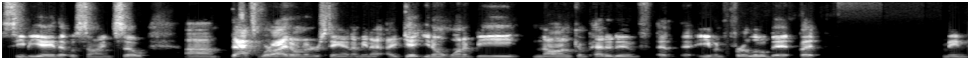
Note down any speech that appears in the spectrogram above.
CBA that was signed, so um, that's where I don't understand. I mean, I, I get you don't want to be non-competitive at, even for a little bit, but I mean,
